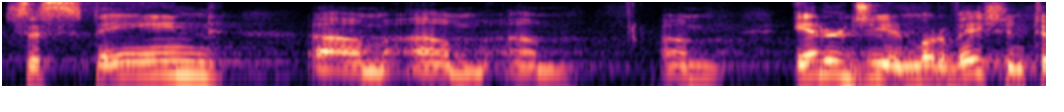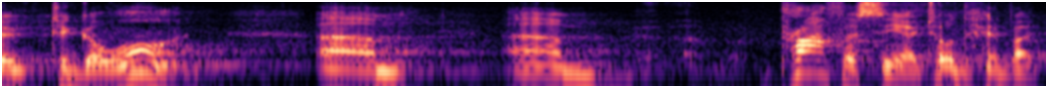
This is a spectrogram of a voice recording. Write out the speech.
sustained um, um, um, um energy and motivation to, to go on. Um, um, prophecy, I told you about,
